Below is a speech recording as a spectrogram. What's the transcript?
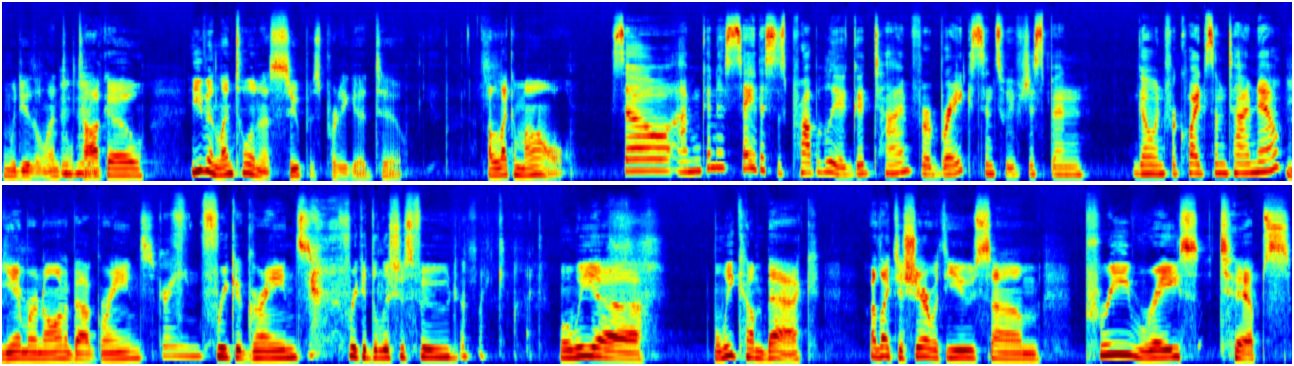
when we do the lentil Mm-hmm. taco. Even lentil in a soup is pretty good too. I like them all. So I'm gonna say this is probably a good time for a break since we've just been going for quite some time now. Yammering on about grains. Greens. Freak of grains. Freak of delicious food. Oh my god. when we uh when we come back i'd like to share with you some pre-race tips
